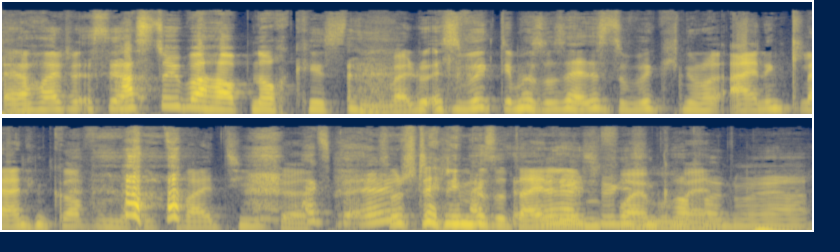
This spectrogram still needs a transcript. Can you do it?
äh, heute ist ja Hast du überhaupt noch Kisten? Weil du, es wirkt immer so, als hättest du wirklich nur noch einen kleinen Koffer mit so zwei T-Shirts. Aktuell- So stell ich mir so dein Leben vor im Moment. Nur, ja.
